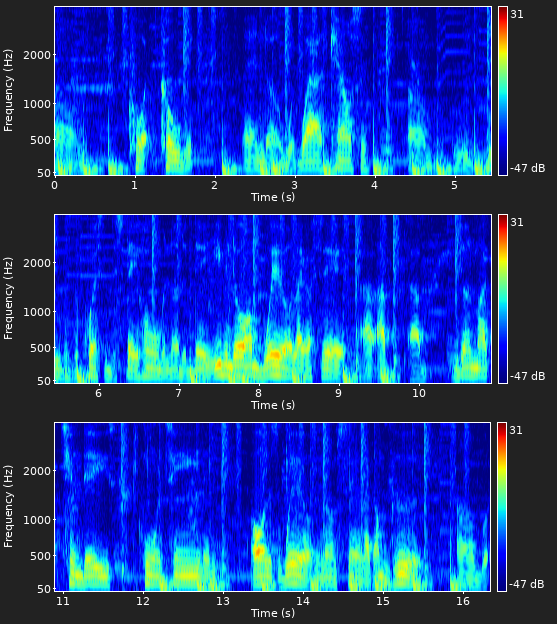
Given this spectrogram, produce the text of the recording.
um, caught COVID. And uh, with wise counsel, um, we, we, was requested to stay home another day. Even though I'm well, like I said, I, have done my 10 days quarantine and all is well. You know what I'm saying? Like I'm good. Um, but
